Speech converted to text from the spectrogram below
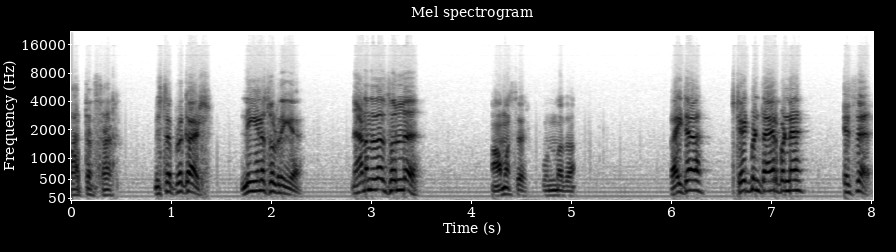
பார்த்தேன் சார். மிஸ்டர் பிரகாஷ் நீங்க என்ன சொல்றீங்க? நடந்ததா சொல்லு. ஆமா சார். உண்மைதான். ரைட்டா? ஸ்டேட்மெண்ட் தயார் பண்ண. எஸ் சார்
